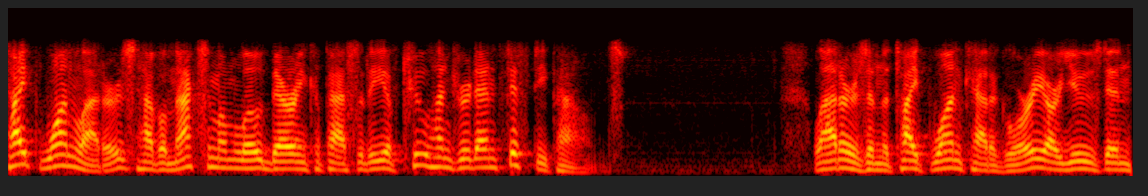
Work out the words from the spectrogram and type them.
Type 1 ladders have a maximum load-bearing capacity of 250 pounds. Ladders in the Type 1 category are used in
